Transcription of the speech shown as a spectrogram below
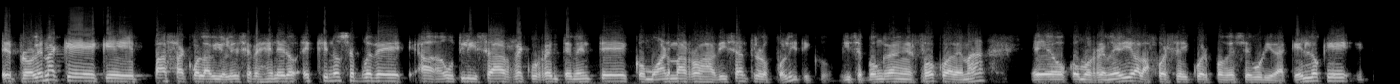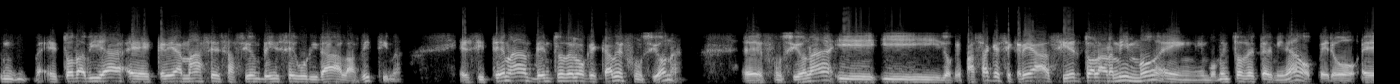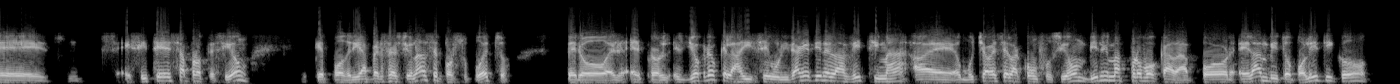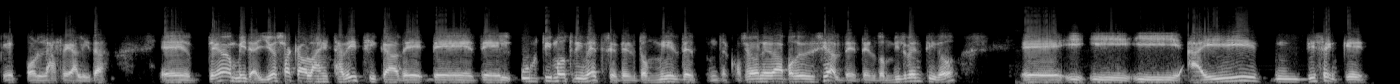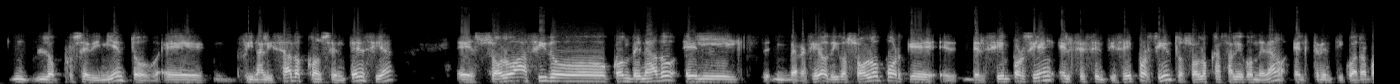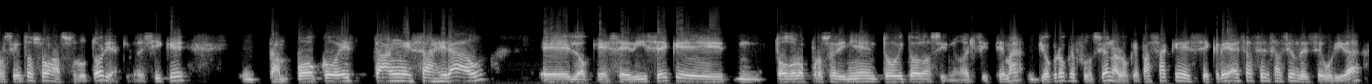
el problema que, pasa con la violencia de género es que no se puede ah, utilizar recurrentemente como arma arrojadiza entre los políticos y se ponga en el foco además eh, o como remedio a la fuerza y cuerpo de seguridad, que es lo que mm, todavía crea más sensación de inseguridad a las víctimas. El sistema dentro de lo que cabe funciona. Eh, funciona y, lo que pasa es que se crea cierto alarmismo en, momentos determinados, pero eh, existe esa protección que podría perfeccionarse, por supuesto. Pero el, yo creo que la inseguridad que tienen las víctimas, eh, muchas veces la confusión, viene más provocada por el ámbito político que por la realidad. Eh, mira, yo he sacado las estadísticas de, del último trimestre del 2000 del, Consejo de Unidad Poder Judicial del 2022 eh, y, y, ahí dicen que los procedimientos eh, finalizados con sentencia eh, solo ha sido condenado el, me refiero, digo solo porque eh, del 100% el 66% son los que han salido condenados, el 34% son absolutorias. Quiero decir que tampoco es tan exagerado eh, lo que se dice que mm, todos los procedimientos y todo así. El sistema yo creo que funciona, lo que pasa es que se crea esa sensación de seguridad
